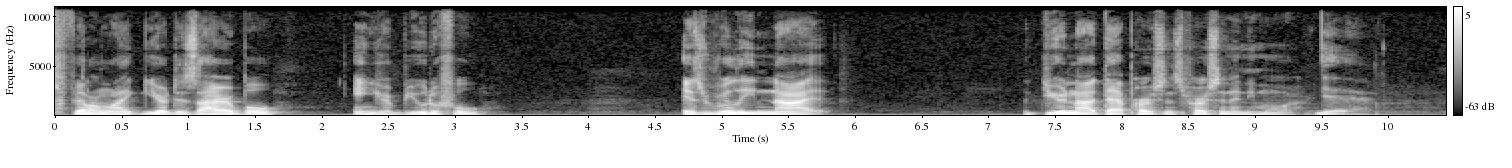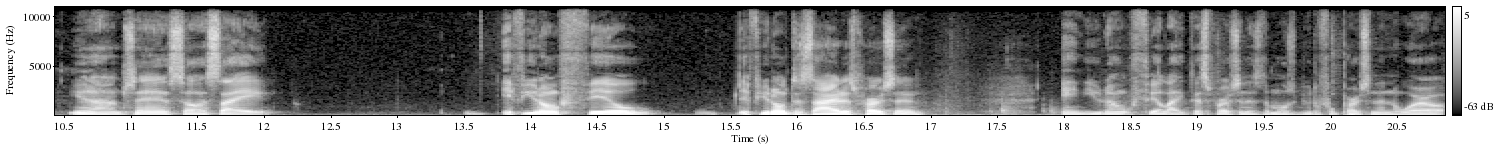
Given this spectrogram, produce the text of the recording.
feeling like you're desirable and you're beautiful it's really not you're not that person's person anymore Yeah. you know what I'm saying? So it's like if you don't feel if you don't desire this person and you don't feel like this person is the most beautiful person in the world,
